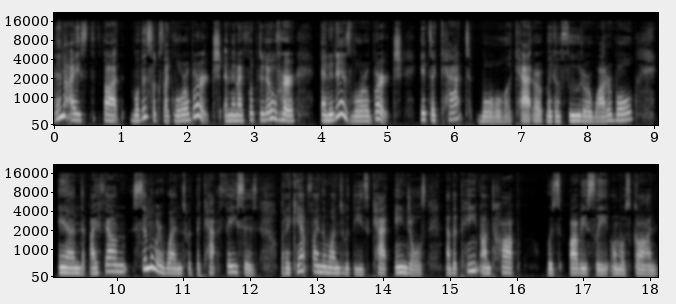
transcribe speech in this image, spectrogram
Then I thought, well, this looks like Laurel Burch. And then I flipped it over and it is Laurel Burch. It's a cat bowl, a cat or like a food or water bowl. And I found similar ones with the cat faces, but I can't find the ones with these cat angels. Now the paint on top was obviously almost gone.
